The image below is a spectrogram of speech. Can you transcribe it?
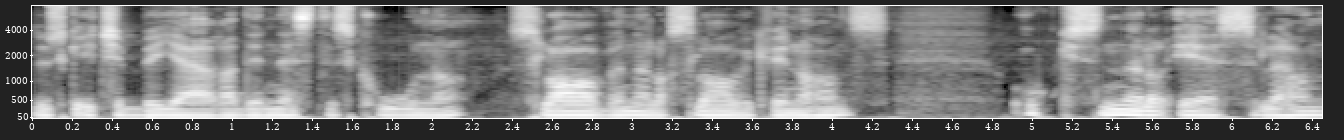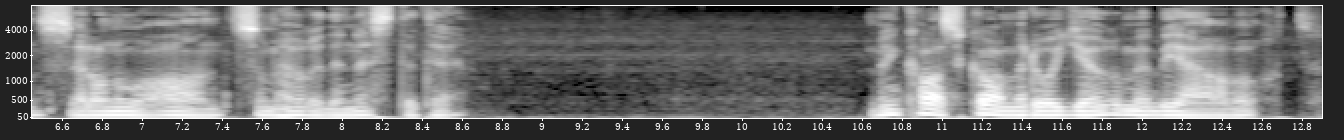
du skal ikke begjære din nestes kone, slaven eller slavekvinna hans, oksen eller eselet hans eller noe annet som hører det neste til. Men hva skal vi da gjøre med begjæret vårt?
